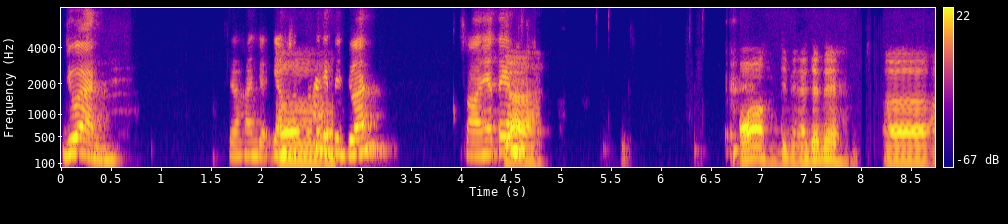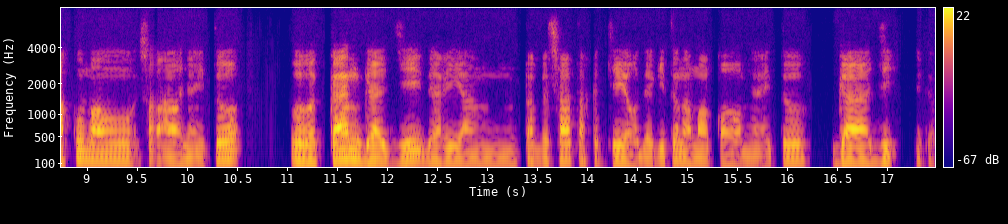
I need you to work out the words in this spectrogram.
Juan. Silakan Juan. Yang suka Eh, gitu Juan. Soalnya tuh yang Ya. Oh, gini aja deh. Eh, aku mau soalnya itu urutkan gaji dari yang terbesar terkecil. Udah gitu nama kolomnya itu gaji gitu.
